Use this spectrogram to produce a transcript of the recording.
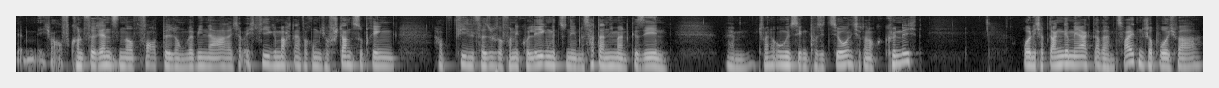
Ähm, ich war auf Konferenzen, auf Fortbildungen, Webinare. Ich habe echt viel gemacht, einfach um mich auf Stand zu bringen. Habe viel versucht, auch von den Kollegen mitzunehmen. Das hat dann niemand gesehen. Ähm, ich war in einer ungünstigen Position. Ich habe dann auch gekündigt. Und ich habe dann gemerkt, aber im zweiten Job, wo ich war,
